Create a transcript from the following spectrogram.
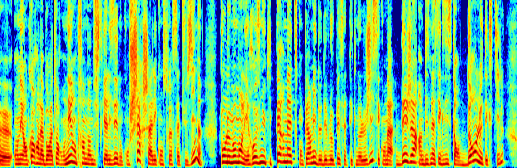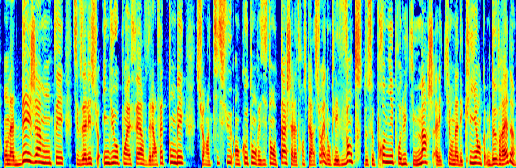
euh, on est encore en laboratoire, on est en train d'industrialiser, donc on cherche à aller construire cette usine. Pour le moment, les revenus qui permettent, qui ont permis de développer cette technologie, c'est qu'on a déjà un business existant dans le textile. On a déjà monté, si vous allez sur induo.fr, vous allez en fait tomber sur un tissu en coton résistant aux taches, à la transpiration, et donc les ventes de ce premier produit qui marche, avec qui on a des clients comme Devred,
